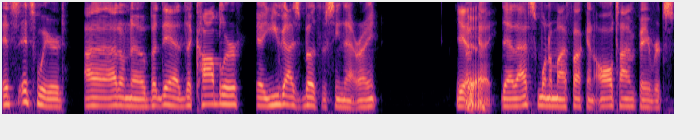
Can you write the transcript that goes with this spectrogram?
It's it's weird. I I don't know, but yeah, the cobbler. Yeah, you guys both have seen that, right? Yeah. Okay. Yeah, that's one of my fucking all time favorites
